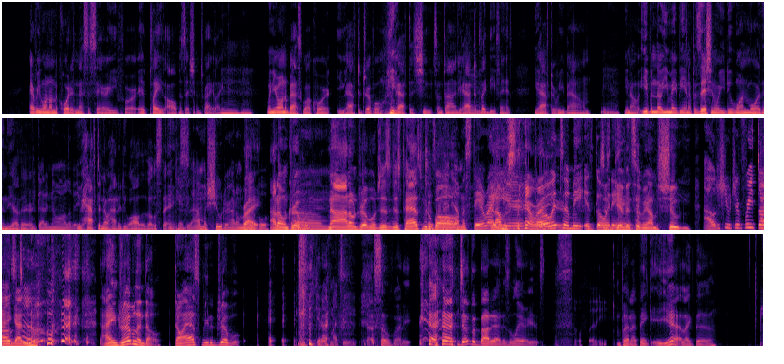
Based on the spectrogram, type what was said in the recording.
everyone on the court is necessary for it plays all positions, right? Like mm-hmm. when you're on a basketball court, you have to dribble, you have to shoot sometimes, you have to play defense, you have to rebound. Yeah, You know, even though you may be in a position where you do one more than the other, you got to know all of it. you have to know how to do all of those things. can't be like I'm a shooter. I don't right. dribble. I don't dribble. Um, nah, I don't dribble. Just just pass me the ball. pa- I'm gonna stand right and I'ma here. stand right throw here. it to me. It's just going in. give it to me. I'm shooting. I'll shoot your free throws I ain't got too. no. I ain't dribbling though. Don't ask me to dribble. Get off my team. That's so funny. Just the thought of that is hilarious. So funny. But I think yeah, like the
